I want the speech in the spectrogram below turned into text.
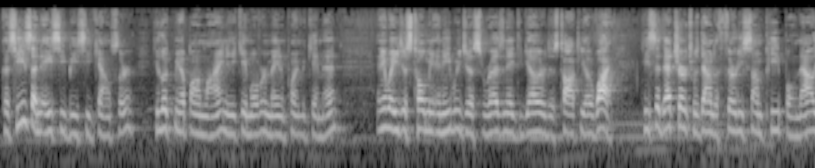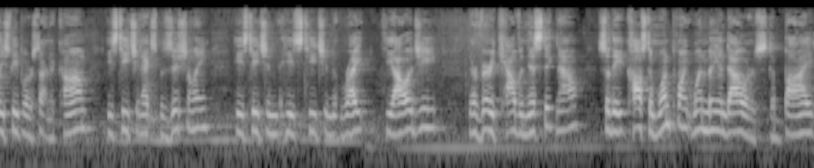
because he's an ACBC counselor. He looked me up online and he came over and made an appointment, came in. Anyway, he just told me and he would just resonate together, just talk together. Why? He said that church was down to 30 some people. Now these people are starting to come. He's teaching expositionally. He's teaching, he's teaching right theology. They're very Calvinistic now. So they cost him $1.1 million to buy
